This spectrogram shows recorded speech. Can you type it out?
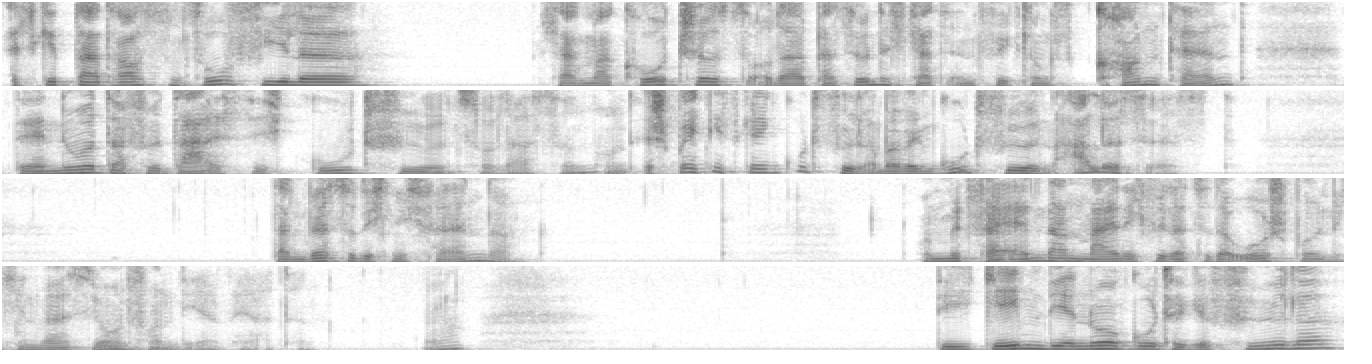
Es gibt da draußen so viele, sagen wir mal, Coaches oder Persönlichkeitsentwicklungs-Content, der nur dafür da ist, dich gut fühlen zu lassen. Und es spricht nichts gegen gut fühlen, aber wenn gut fühlen alles ist, dann wirst du dich nicht verändern. Und mit verändern meine ich wieder zu der ursprünglichen Version von dir werden. Ja? Die geben dir nur gute Gefühle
